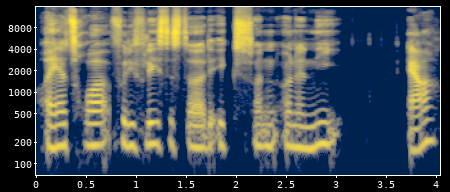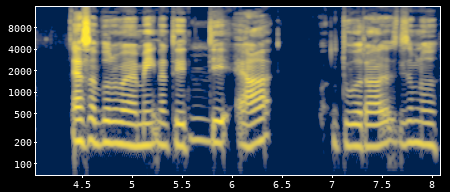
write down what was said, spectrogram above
Og jeg tror, for de fleste steder er det ikke sådan, onani er. Altså, ved du, hvad jeg mener? Det, mm. det er, du ved, der er ligesom noget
